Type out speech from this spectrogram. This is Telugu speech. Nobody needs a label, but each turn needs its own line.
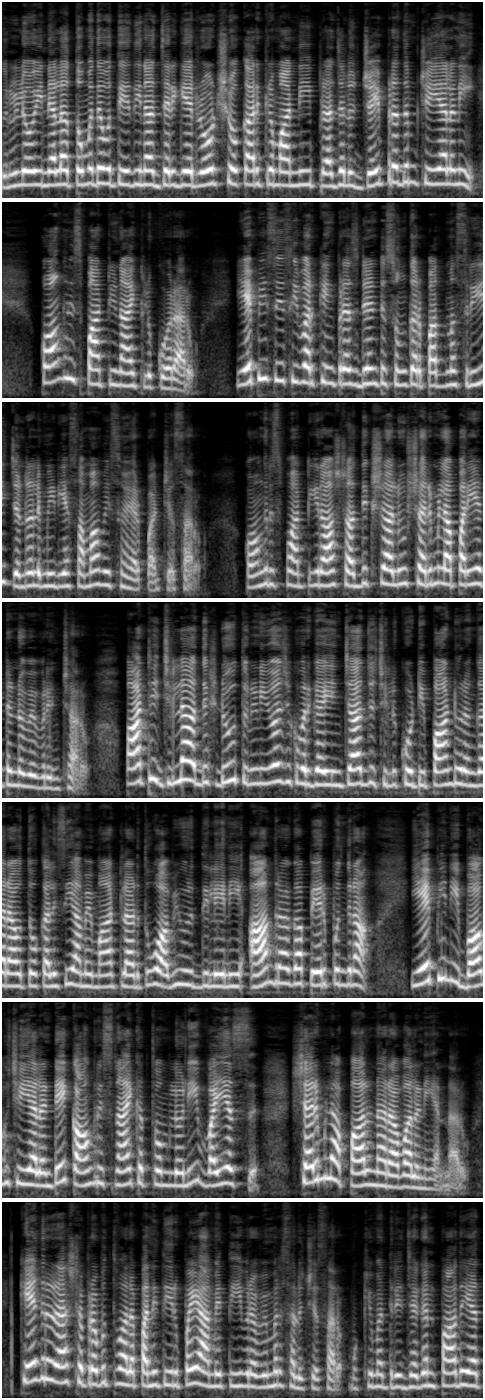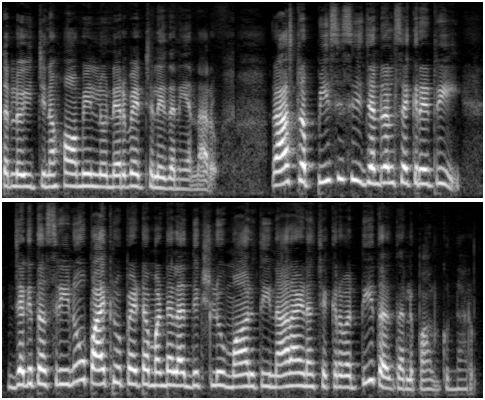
తునిలో ఈ నెల తొమ్మిదవ తేదీన జరిగే రోడ్ షో కార్యక్రమాన్ని ప్రజలు జయప్రదం చేయాలని కాంగ్రెస్ పార్టీ నాయకులు కోరారు. APCC working president Sunkar Padmasri general media సమావేశం ఏర్పాటు చేశారు. కాంగ్రెస్ పార్టీ రాష్ట్ర అధ్యక్షురాలు షర్మిల పర్యటనను వివరించారు. పార్టీ జిల్లా అధ్యక్షుడు తుని నియోజకవర్గ ఇన్ఛార్జ్ చిలుకోటి పాండురంగారావుతో కలిసి ఆమె మాట్లాడుతూ అభివృద్ధి లేని ఆంధ్రాగా పేర్పొందిన ఏపీని బాగు చేయాలంటే కాంగ్రెస్ నాయకత్వంలోని వైఎస్ షర్మిల పాలన రావాలని అన్నారు. కేంద్ర రాష్ట్ర ప్రభుత్వాల పనితీరుపై ఆమె తీవ్ర విమర్శలు చేశారు. ముఖ్యమంత్రి జగన్ పాదయాత్రలో ఇచ్చిన హామీలను నెరవేర్చలేదని అన్నారు. రాష్ట్ర పీసీసీ జనరల్ సెక్రటరీ జగత శ్రీను పాయక్రూపేట మండల అధ్యక్షులు మారుతి నారాయణ చక్రవర్తి తదితరులు పాల్గొన్నారు.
